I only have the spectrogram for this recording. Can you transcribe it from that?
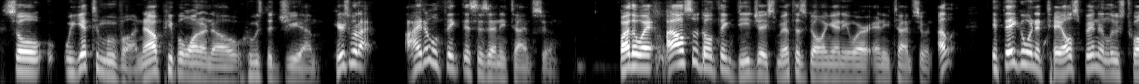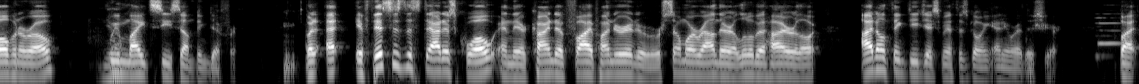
So we get to move on now. People want to know who's the GM. Here's what I I don't think this is anytime soon. By the way, I also don't think DJ Smith is going anywhere anytime soon. I, if they go in a tailspin and lose 12 in a row, we might see something different. But at, if this is the status quo and they're kind of 500 or somewhere around there, a little bit higher or lower, I don't think DJ Smith is going anywhere this year. But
